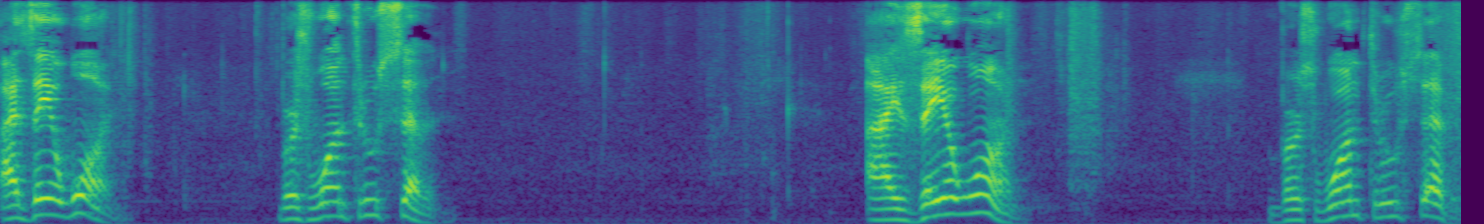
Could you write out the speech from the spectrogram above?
Isaiah 1, verse 1 through 7. Isaiah 1, verse 1 through 7.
